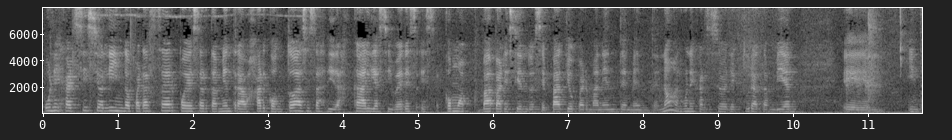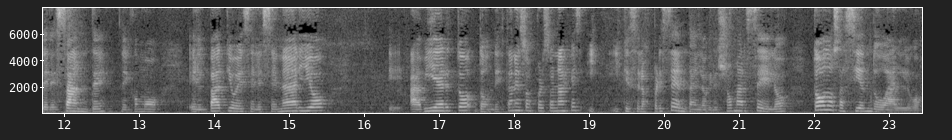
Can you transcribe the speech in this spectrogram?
Un ejercicio lindo para hacer puede ser también trabajar con todas esas didascalias y ver cómo va apareciendo ese patio permanentemente, ¿no? Algún ejercicio de lectura también eh, interesante de cómo el patio es el escenario eh, abierto donde están esos personajes y, que se los presenta en lo que leyó Marcelo todos haciendo algo,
